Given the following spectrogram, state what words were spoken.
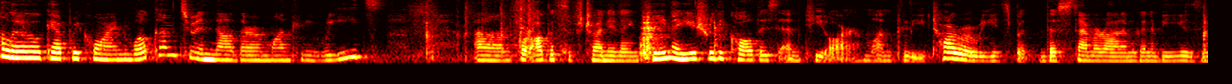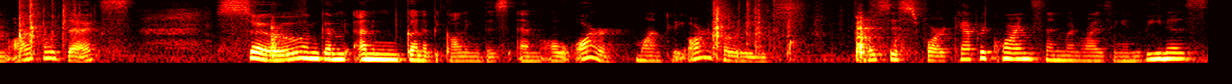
Hello, Capricorn. Welcome to another monthly reads um, for August of 2019. I usually call this MTR, monthly tarot reads, but this time around I'm going to be using Oracle decks. So I'm going I'm going to be calling this MOR, monthly Oracle reads. This is for Capricorn, Sun, Moon, Rising, and Venus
